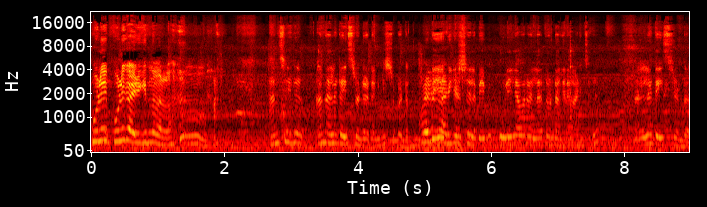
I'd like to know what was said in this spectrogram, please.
പുളി പുളി കഴിക്കുന്ന വെള്ളം. അത് ചെയ്ത് അത് നല്ല ടേസ്റ്റ് ഉണ്ട് കേട്ടോ എനിക്ക് ഇഷ്ടപ്പെട്ടു ബേബി ബേബിക്ക്. ഇഷ്ടമല്ല ബേബി പുളി ലവർ അല്ലാത്തതുകൊണ്ട് അങ്ങനെ കാണിച്ചത്. നല്ല ടേസ്റ്റ് ഉണ്ട്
